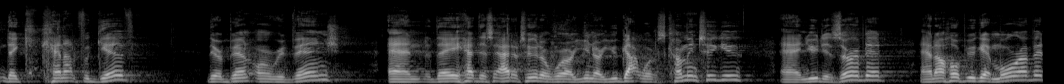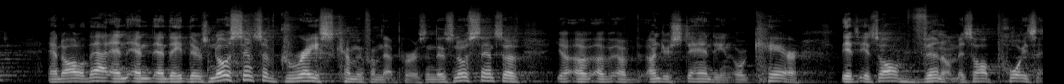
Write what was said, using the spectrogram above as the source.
they cannot forgive, they're bent on revenge, and they had this attitude of, well, you know, you got what was coming to you and you deserved it, and I hope you get more of it and all of that. And, and, and they, there's no sense of grace coming from that person. There's no sense of, of, of, understanding or care. It, it's all venom, it's all poison.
